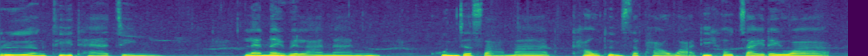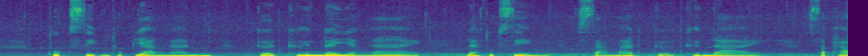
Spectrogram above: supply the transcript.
เรื่องที่แท้จริง และในเวลานั้น คุณจะสามารถเข้าถึงสภาวะที่เข้าใจได้ว่า ทุกสิ่งทุกอย่างนั้น เกิดขึ้นได้อย่างง่าย และทุกสิ่งสามารถเกิดขึ้นได้ สภา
